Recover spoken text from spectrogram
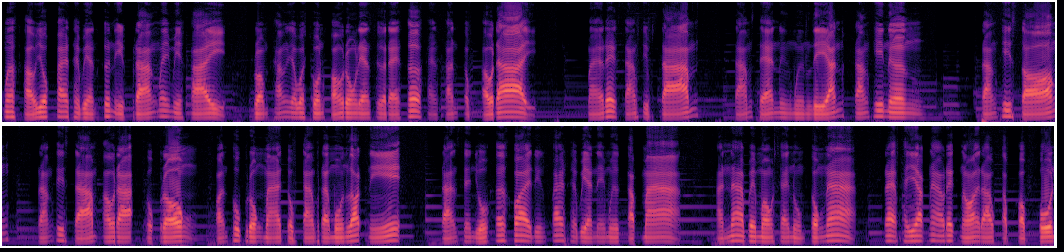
เมื่อเขายกป้ายทะเบียนขึ้นอีกครั้งไม่มีใคร รวมทั้งเยาวชนของโรงเรียนเซอร์ไรเคอร์แข่งขันกับเขาได้ หมายเลข 33 3 1 0 0 0 0 เหรียญครั้งที่ 1 ครั้งที่ 2 ครั้งที่ 3 เอาละตกลงขอนทุบลงมาจบการประมูลล็อตนี้ร้านเซนยูค่อยๆ ดึงป้ายทะเบียนในมือกลับมาหันหน้าไปมองชายหนุ่มตรงหน้า และพยักหน้าเล็กน้อยราวกับขอบคุณ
